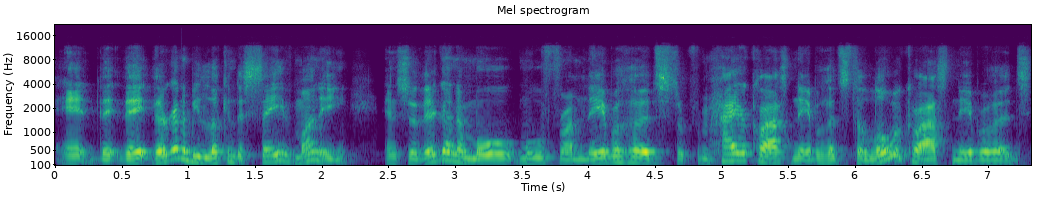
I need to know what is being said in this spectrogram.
and they, they they're going to be looking to save money, and so they're going to move move from neighborhoods from higher class neighborhoods to lower class neighborhoods,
